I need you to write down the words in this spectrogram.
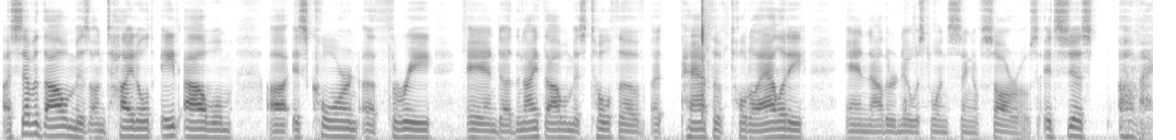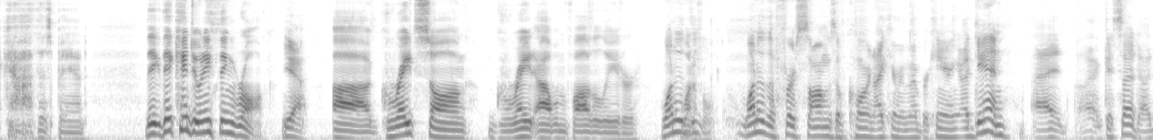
Uh, seventh album is Untitled. Eighth album uh, is Korn uh, Three, and uh, the ninth album is Toth uh, Path of Totality. And now their newest one, Sing of Sorrows. It's just oh my god, this band. They, they can't do anything wrong. Yeah. Uh, great song, great album, Follow the Leader. One of Wonderful. the one of the first songs of Korn I can remember hearing. Again, I, like I said, I,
